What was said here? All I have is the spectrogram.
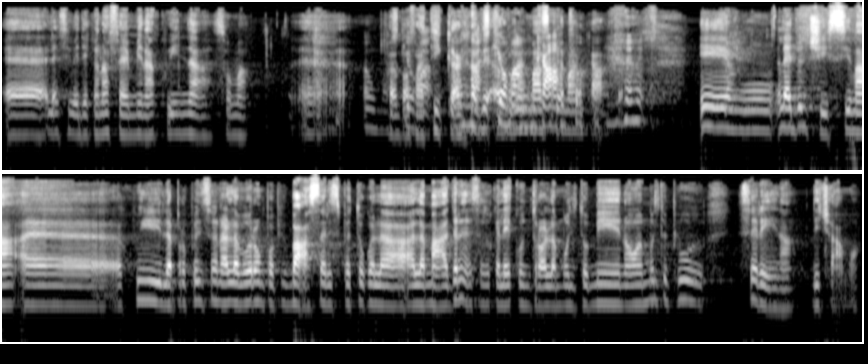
Eh, lei si vede che è una femmina, quindi insomma eh, fa un po' fatica, un maschio, un maschio mancato. E, um, lei è dolcissima, eh, qui la propensione al lavoro è un po' più bassa rispetto a quella alla madre, nel senso che lei controlla molto meno, è molto più serena, diciamo.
